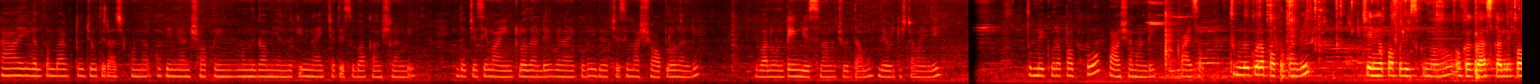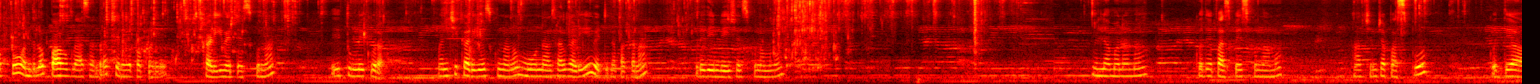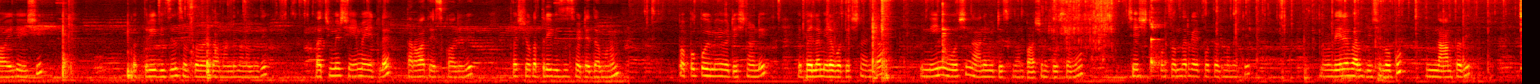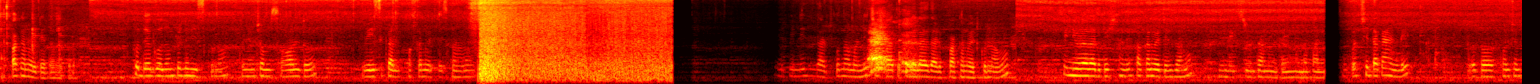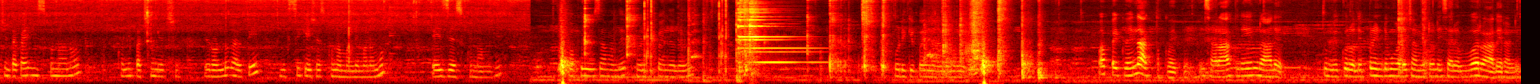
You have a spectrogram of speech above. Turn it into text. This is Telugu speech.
Hi welcome back to Jyothi Rajakonda cooking and shopping. ముందుగా మీ అందరికీ వినాయక చవితి శుభాకాంక్షలు అండి ఇది వచ్చేసి మా ఇంట్లోదండి వినాయకుడు ఇది వచ్చేసి మా షాప్లోదండి. ఇవాళ వంట ఏం చేస్తున్నానో చూద్దాము. దేవుడికి ఇష్టమైంది తుమ్మికూర పప్పు పాశం అండి. పాయసం. తుమ్మికూర పప్పుకండి. శనగపప్పు తీసుకున్నాను. ఒక గ్లాస్ కందిపప్పు అందులో పావు గ్లాస్ అంతా శనగపప్పు అండి. కడిగి పెట్టేసుకున్నా. ఇది తుమ్మికూర. మంచి కడిగేసుకున్నాను. మూడు నాలుగు సార్లు కడిగి పెట్టిన పక్కన. ఇప్పుడు దీన్ని వేసేసుకున్నాం మనం. ఇలా మనము కొద్దిగా పసుపు వేసుకున్నాము. హాఫ్ చెంచా పసుపు కొద్దిగా ఆయిల్ వేసి ఒక త్రీ విజిల్స్ ఉడకబెడదామండి మనం ఇది. పచ్చిమిర్చి ఏం వేయట్లే తర్వాత వేసుకోవాలి ఇవి ఫస్ట్ ఒక త్రీ విజిల్స్ పెట్టేద్దాం మనం. పప్పు పొయ్యి మీద పెట్టేసినండి బెల్లం మీద కొట్టేసినా అంట. నీళ్ళు పోసి నానబెట్టేసుకుందాం పాషన్ కోసము. చేసేటప్పుడు తొందరగా అయిపోతుంది మనకి. మనం వేరే వర్క్ చేసేలోపు నానుతుంది. పక్కన పెట్టేద్దాం ఇప్పుడు. కొద్దిగా గోధుమ పిండి తీసుకున్నాం. కొంచెం సాల్ట్ వేసి కలిపి పక్కన పెట్టేసుకున్నాము పిండి తడుపుకుందామండి. చపాతి పిండిలా తడిపి పక్కన పెట్టుకున్నాము. పిండి కూడా తడిపించండి పక్కన పెట్టేద్దాము. నెక్స్ట్ చూద్దాము ఇంకా ఏముందో పని. ఒక చింతకాయ అండి. ఒక కొంచెం చింతకాయ తీసుకున్నాను. కొన్ని పచ్చిమిర్చి. ఈ రెండు కలిపి మిక్సీకి వేసేసుకున్నామండి మనము. పేస్ట్ చేసుకున్నాము ఇది. పప్పు చూసామండి. ఉడికిపోయిందో లేదో. ఉడికిపోయిందండి మనకి. పప్పు ఎక్కువైంది ఆకు తక్కువ అయిపోయింది ఈసారి ఆకులు ఏం రాలేదు. తుమ్మి కూరలు ఎప్పుడు ఇంటి ముంగడ చమటోళ్ళు ఈసారి ఎవ్వరు రాలేరండి.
